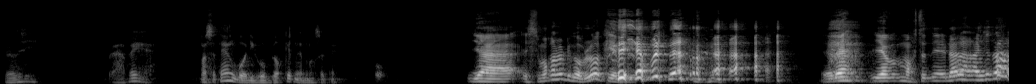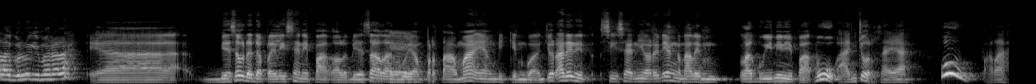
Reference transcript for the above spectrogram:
berapa sih maksudnya yang gue digoblokin kan maksudnya ya semua kan lu digoblokin iya benar ya udah ya maksudnya udahlah lanjut lah lagu lu gimana lah Ya biasa udah ada playlistnya nih pak. Kalau biasa Oke. lagu yang pertama yang bikin gua hancur ada nih si senior ini yang kenalin lagu ini nih pak. Wuh hancur saya. Wuh parah.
